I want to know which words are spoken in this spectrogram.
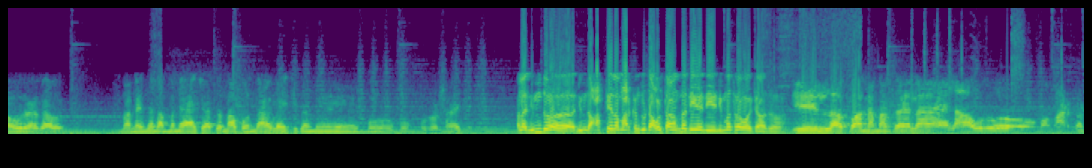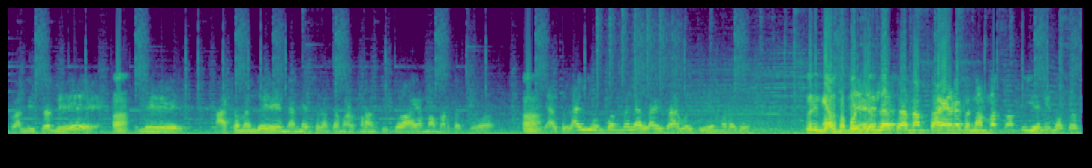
ಅವ್ರ ಅವ್ರ ಮನೆಯಿಂದ ನಮ್ಮನ್ನೇ ಆಚೆ ಹಾಕೋದು ನಾವು ಬಂದಾಗಲೇ ಹೆಚ್ಚು ಕಮ್ಮಿ ಮೂ- ಮೂ- ಮೂರು ವರ್ಷ ಆಯ್ತು. ಅಲ್ಲ ನಿಮ್ದು ನಿಮ್ದು ಆಸ್ತಿ ಎಲ್ಲ ಮಾರ್ಕೊಂಡ್ ದುಡ್ಡು ಅವಳು ತಗೊಂಡ್ಲ ನೀವು ನಿಮ್ಮ ಹತ್ರ ಹೋಯ್ತಾ ಅದು? ಇಲ್ಲಪ್ಪ ನಮ್ಮ ಹತ್ರ ಎಲ್ಲ ಎಲ್ಲ ಅವರು ಮಾಡ್ಕೊಂಡ್ರು ಅಲ್ಲಿ ಇದ್ರಲ್ಲಿ. ಹಾಂ. ಅಲ್ಲಿ ಹಾಸನಲ್ಲಿ ನನ್ನ ಹೆಸರು ಅಂತ ಮಾಡ್ಕೊಳ ಅಂತಿದ್ದು ಆ ಅಮ್ಮ ಮಾಡ್ಕೊತ್ತು ಹಾಂ. ಎಲ್ಲ ಇವನ್ ಬಂದ್ಮೇಲೆ ಎಲ್ಲ ಇದಾಗೋಯ್ತು ಏನ್ ಮಾಡೋದು? ಅಲ್ಲ ನಿಮ್ಗೆ ಯಾರು ಸಪೋರ್ಟ್ ಏನಿಲ್ಲ ಸರ್ ನಮ್ ತಾಯಿ ಅಣ್ಣಕ್ಕೂ ನಮ್ಮ ಹತ್ರ ಅಂತೂ ಏನಿಲ್ಲ ಸರ್.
